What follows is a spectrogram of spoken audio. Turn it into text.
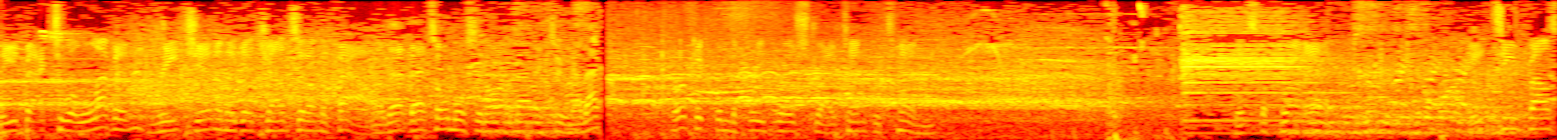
Lead back to 11. Reach in and they get Johnson on the foul. Now that that's almost an automatic too. Now that perfect from the free throw strike. 10 for 10. Gets the front end. 18 fouls.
